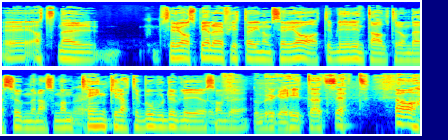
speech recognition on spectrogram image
eh, att när Serie A-spelare flyttar inom Serie A, det blir inte alltid de där summorna som man tänker att det borde bli och som det De brukar hitta ett sätt. Ja,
